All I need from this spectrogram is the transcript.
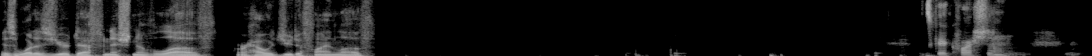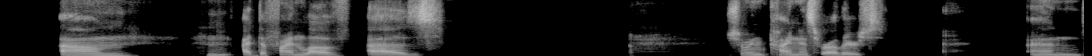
is what is your definition of love, or how would you define love? That's a good question. Um, hmm, I define love as showing kindness for others and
